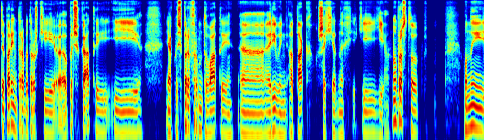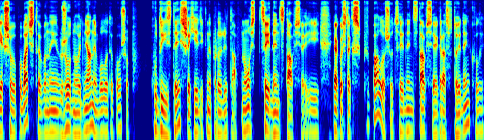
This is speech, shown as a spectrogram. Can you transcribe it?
тепер їм треба трошки е, почекати і якось переформатувати е, рівень атак шахедних, які є. Ну просто вони, якщо ви побачите, вони жодного дня не було такого, щоб кудись десь шахідік не пролітав. Ну, ось цей день стався. І якось так співпало, що цей день стався якраз в той день, коли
